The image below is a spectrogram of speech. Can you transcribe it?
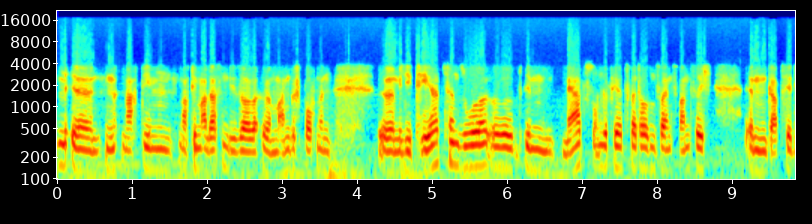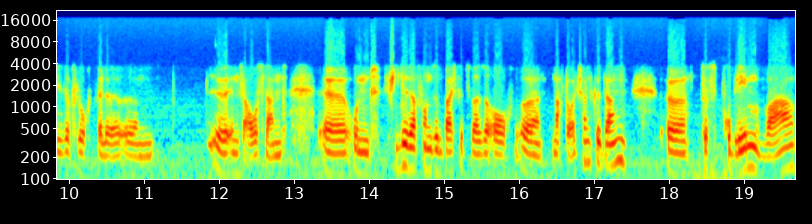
äh, nach, dem, nach dem Erlassen dieser ähm, angesprochenen äh, Militärzensur äh, im März ungefähr 2022 ähm, gab es ja diese Fluchtwelle ähm, äh, ins Ausland. Äh, und viele davon sind beispielsweise auch äh, nach Deutschland gegangen. das Problem war,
